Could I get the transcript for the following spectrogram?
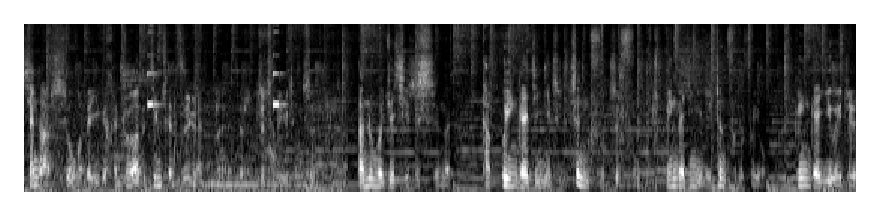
香港是我的一个很重要的精神资源的，就是支持的一个城市。当中国崛起之时呢，它不应该仅仅是政府之富，不应该仅仅是政府的富有，更应该意味着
